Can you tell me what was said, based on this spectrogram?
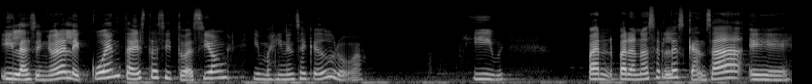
y la señora le cuenta esta situación. Imagínense qué duro, ¿va? Y para, no hacerles cansada, eh,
